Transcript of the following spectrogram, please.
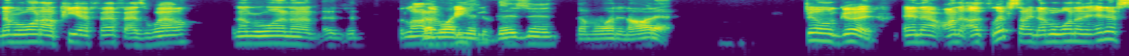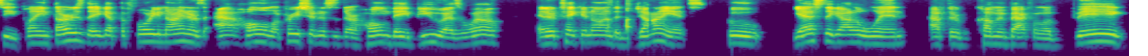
Number one on PFF as well. Number one on a, a lot number of number one in your division. Number one in all that. Feeling good. And now on the flip side, number one on the NFC, playing Thursday, got the 49ers at home. I'm pretty sure this is their home debut as well. And they're taking on the Giants, who, yes, they got a win after coming back from a big,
